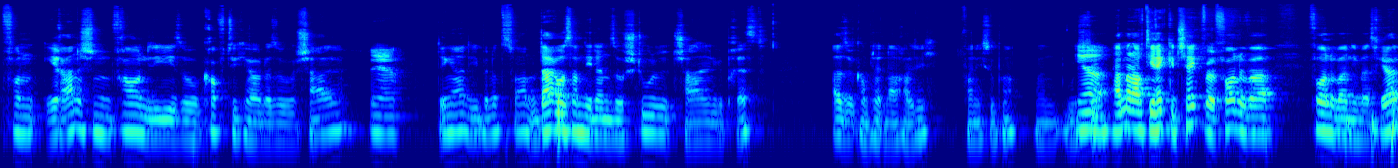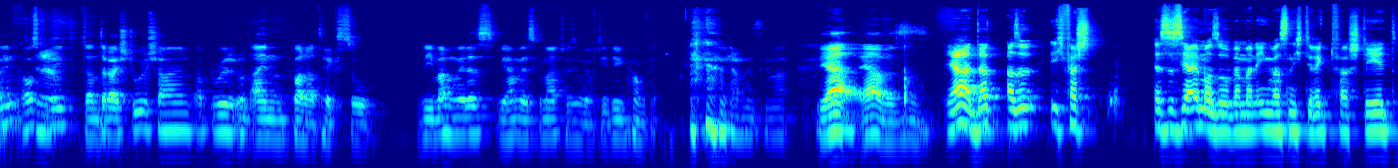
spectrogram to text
von iranischen Frauen, die so Kopftücher oder so Schal-Dinger, Ja. die benutzt waren. Und daraus haben die dann so Stuhlschalen gepresst. Also komplett nachhaltig. Fand ich super. Ja. Hat man auch direkt gecheckt, weil vorne war vorne waren die Materialien ausgelegt, dann drei Stuhlschalen abgebildet und ein Bannertext. So, wie machen wir das? Wie haben wir es gemacht? Wie sind wir auf die Idee gekommen? Wir haben das gemacht. Ja, ja, aber es ist. Ja, das, also ich verstehe. Es ist ja immer so, wenn man irgendwas nicht direkt versteht,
